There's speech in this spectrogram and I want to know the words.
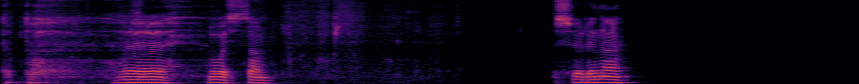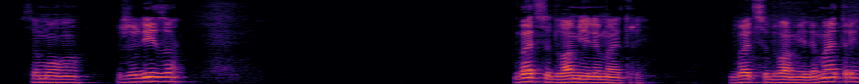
Тобто, е, ось сам ширина самого желіза 22 мм. 22 мм.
